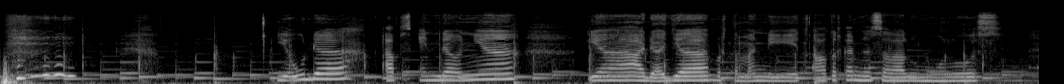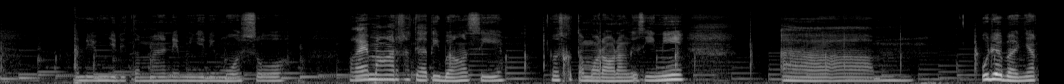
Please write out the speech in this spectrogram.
ya udah ups and downnya. Ya ada aja berteman di alter kan gak selalu mulus. Ada yang menjadi teman ada yang menjadi musuh. Makanya emang harus hati-hati banget sih. Terus ketemu orang-orang di sini um, udah banyak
